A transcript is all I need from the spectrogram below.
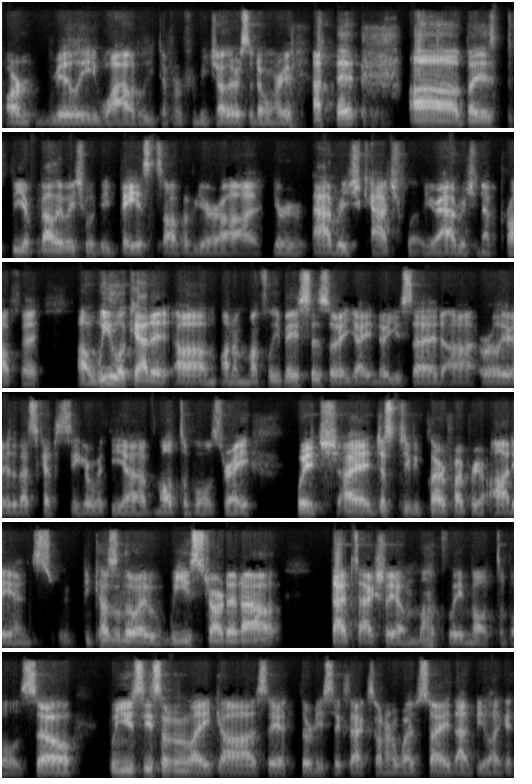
aren't really wildly different from each other so don't worry about it uh, but your valuation would be based off of your uh, your average cash flow your average net profit uh, we look at it um, on a monthly basis so i know you said uh, earlier the best kept secret with the uh, multiples right which I just to clarify for your audience, because of the way we started out, that's actually a monthly multiple. So when you see something like uh, say a 36x on our website, that'd be like a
